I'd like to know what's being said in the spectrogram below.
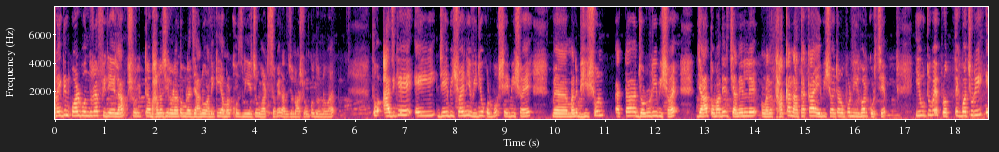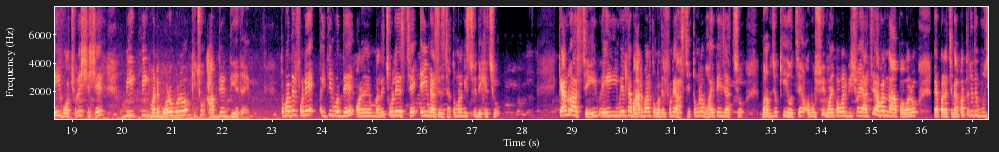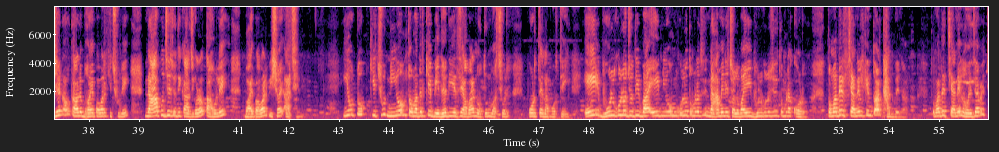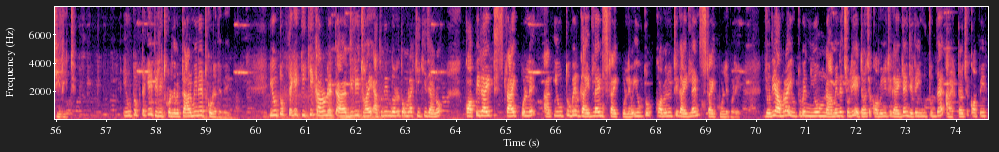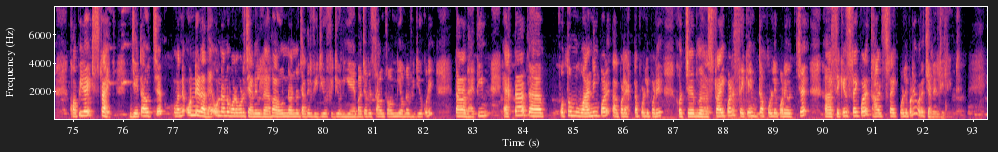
অনেকদিন পর বন্ধুরা ফিরে এলাম। শরীরটা ভালো ছিল না, তোমরা জানো, অনেকেই আমার খোঁজ নিয়েছো হোয়াটসঅ্যাপে তাদের জন্য অসংখ্য ধন্যবাদ। তো আজকে এই যে বিষয় নিয়ে ভিডিও করব, সেই বিষয়ে মানে ভীষণ একটা জরুরি বিষয় যা তোমাদের চ্যানেলে মানে থাকা, না থাকা এই বিষয়টার উপর নির্ভর করছে। ইউটিউবে প্রত্যেক বছরই এই বছরের শেষে বিগ বিগ মানে বড় বড় কিছু আপডেট দিয়ে দেয়। তোমাদের ফোনে ইতিমধ্যে মানে চলে এসছে এই মেসেজটা তোমরা নিশ্চয়ই দেখেছ। কেন আসছে? এই এই ইমেলটা বারবার তোমাদের ফোনে আসছে। তোমরা ভয় পেয়ে যাচ্ছ। ভাবছ কি হচ্ছে? অবশ্যই ভয় পাওয়ার বিষয় আছে, আবার না পাওয়ারও ব্যাপার আছে। ব্যাপারটা যদি বুঝে নাও, তাহলে ভয় পাওয়ার কিছু নেই। না বুঝে যদি কাজ করো, তাহলে ভয় পাওয়ার বিষয় আছে। ইউটিউব কিছু নিয়ম তোমাদেরকে বেঁধে দিয়েছে আবার নতুন বছর পড়তে না পড়তেই। এই ভুলগুলো যদি বা এই নিয়মগুলো তোমরা যদি না মেনে চলো বা এই ভুলগুলো যদি তোমরা করো, তোমাদের চ্যানেল কিন্তু আর থাকবে না। তোমাদের চ্যানেল হয়ে যাবে ডিলিট ইউটিউব থেকেই ডিলিট করে দেবে টার্মিনেট করে দেবে। ইউটিউব থেকে কী কী কারণে ডিলিট হয়, এতদিন ধরে তোমরা কী কী জানো? কপিরাইট স্ট্রাইক পড়লে আর ইউটিউবের গাইডলাইন স্ট্রাইক পড়লে ইউটিউব কমিউনিটি গাইডলাইন স্ট্রাইক পড়লে পরে। যদি আমরা ইউটিউবের নিয়ম না মেনে চলি, এটা হচ্ছে কমিউনিটি গাইডলাইন যেটা ইউটিউব দেয়, আর একটা হচ্ছে কপি কপিরাইট স্ট্রাইক যেটা হচ্ছে মানে অন্যেরা দেয়, অন্যান্য বড় বড় চ্যানেলরা বা অন্যান্য যাদের ভিডিও ফিডিও নিয়ে বা যাদের সাউন্ড ফাউন্ড নিয়ে আমরা ভিডিও করি, তারা দেয়। তিন, একটা প্রথম ওয়ার্নিং পড়ে তারপরে একটা পড়লে পরে হচ্ছে স্ট্রাইক পড়ে সেকেন্ডটা পড়লে পরে হচ্ছে সেকেন্ড স্ট্রাইক পড়ে থার্ড স্ট্রাইক পড়লে পরে আমাদের চ্যানেল ডিলিট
